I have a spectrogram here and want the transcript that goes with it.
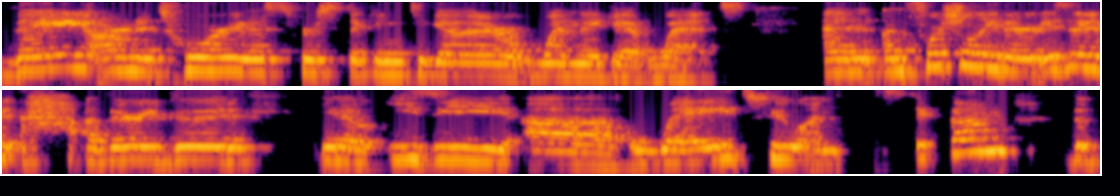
They are notorious for sticking together when they get wet. And unfortunately, there isn't a very good, you know, easy uh, way to unstick them. The,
